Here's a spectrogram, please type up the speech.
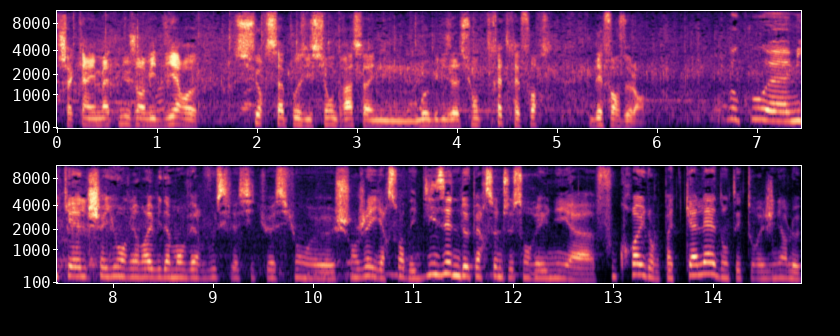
chacun est maintenu, j'ai envie de dire, euh, sur sa position grâce à une mobilisation très très forte des forces de l'ordre beaucoup, euh, Michael Chaillot. On viendra évidemment vers vous si la situation euh, changeait. Hier soir, des dizaines de personnes se sont réunies à Foucreuil, dans le Pas-de-Calais, dont est originaire le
